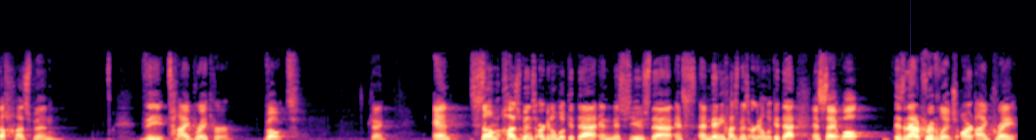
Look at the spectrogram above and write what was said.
the husband the tiebreaker vote. Okay? And some husbands are going to look at that and misuse that, and, and many husbands are going to look at that and say, well, isn't that a privilege? Aren't I great?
